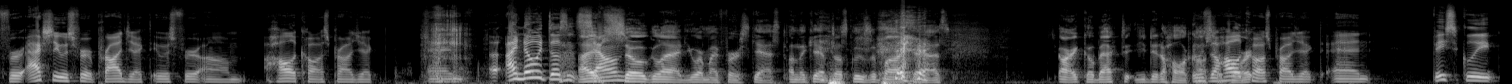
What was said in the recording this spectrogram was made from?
for. Actually, it was for a project. It was for um a Holocaust project, and uh, I know it doesn't I'm sound. so glad you are my first guest on the Camp Tuscaloosa podcast. All right, go back to you did a Holocaust. it was a report. Holocaust project, and basically,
